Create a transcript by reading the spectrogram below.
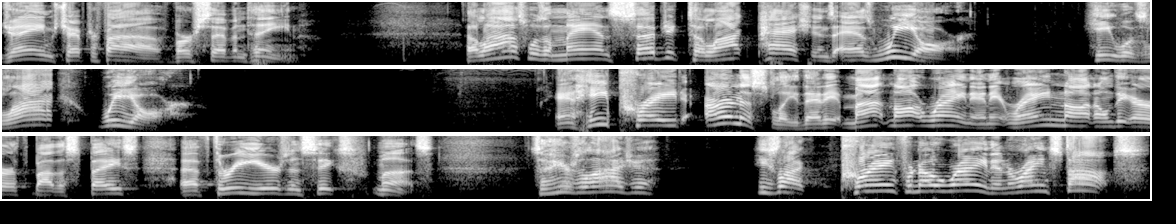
James chapter 5, verse 17. Elias was a man subject to like passions as we are. He was like we are. And he prayed earnestly that it might not rain, and it rained not on the earth by the space of three years and six months. So here's Elijah. He's like praying for no rain, and the rain stops.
